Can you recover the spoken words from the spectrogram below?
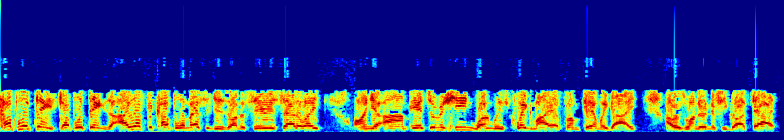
Couple of things, couple of things. I left a couple of messages on the Sirius satellite on your um, answer machine. One was Quagmire from Family Guy. I was wondering if you got that.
